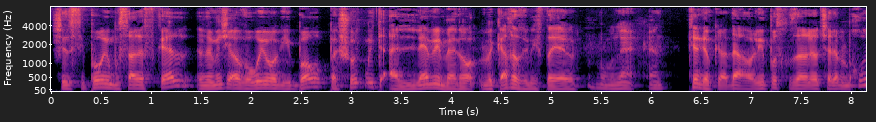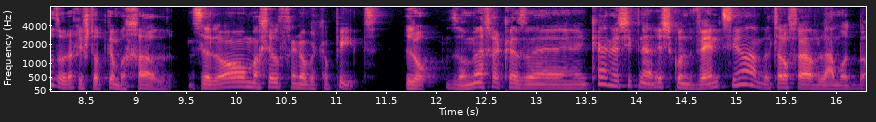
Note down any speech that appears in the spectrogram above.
שזה סיפור עם מוסר השכל ומי שעבורי הוא הגיבור פשוט מתעלם ממנו וככה זה מסתיים. מעולה כן. כן גם כי אתה האולימפוס חוזר להיות שלם בחור זה הולך לשתות גם מחר. זה לא מאכיל אותך גם בכפית. לא. זה אומר לך כזה כן יש התנהל יש קונבנציה אבל אתה לא חייב לעמוד בה.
